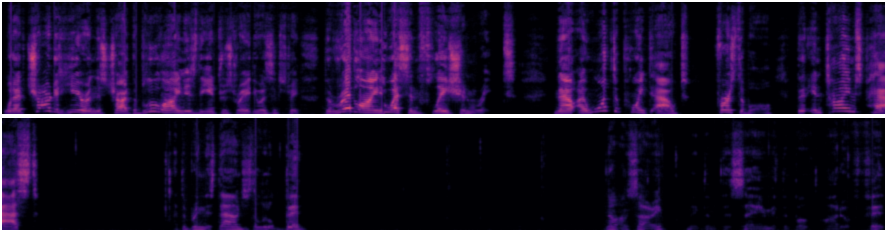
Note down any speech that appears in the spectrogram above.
what I've charted here in this chart, the blue line is the interest rate, U.S. interest rate. The red line U.S. inflation rate. Now, I want to point out, first of all, that in times past, I have to bring this down just a little bit. No, I'm sorry. Make them the same, make them both auto fit.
